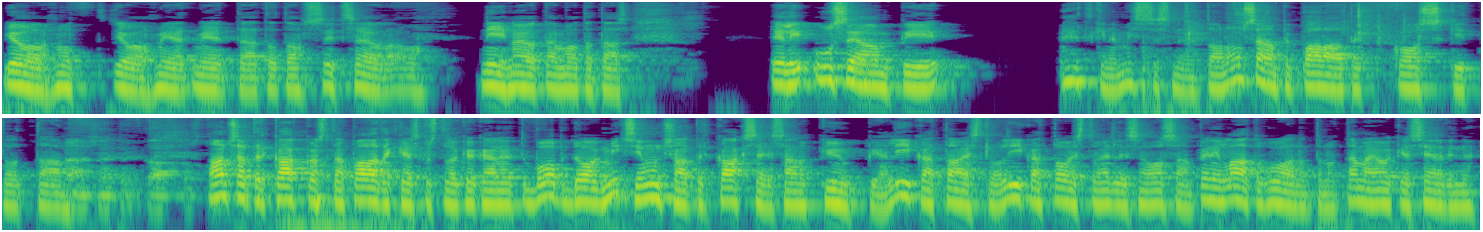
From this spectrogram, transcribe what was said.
Joo, mutta joo, miet, mietitään tota, sitten seuraava. Niin, no joo, tämä otetaan taas. Eli useampi, hetkinen, missä ne nyt on? Useampi palaute koski tota, Uncharted 2. Uncharted 2 palautekeskustelu, joka nyt Bob Dog, miksi Uncharted 2 ei saanut kymppiä? Liikaa taistelua, liikaa toistoa edellisen osaan. Pelin laatu huonontunut. Tämä ei oikein selvinnyt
